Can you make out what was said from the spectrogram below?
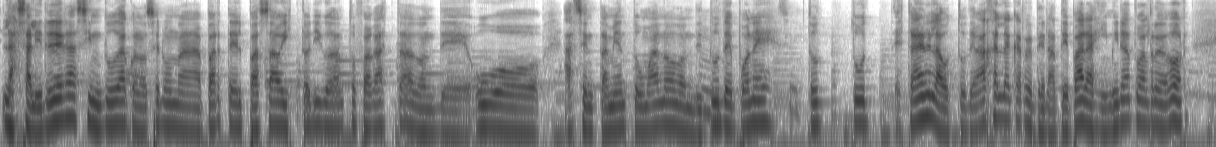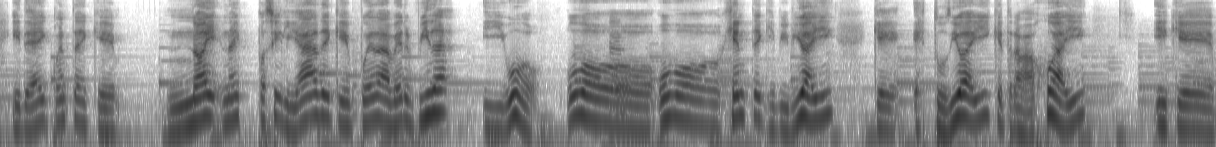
Las salitreras, sin duda, conocer una parte del pasado histórico de Antofagasta donde hubo asentamiento humano, donde tú Mm. te pones, Sí. tú, tú estás en el auto, te bajas en la carretera, te paras y miras a tu alrededor y te das cuenta de que no hay, no hay posibilidad de que pueda haber vida y hubo. Hubo, hubo gente que vivió ahí, que estudió ahí, que trabajó ahí y que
